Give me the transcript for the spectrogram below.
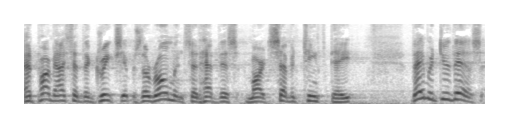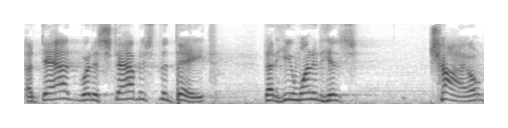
and pardon me, I said the Greeks, it was the Romans that had this March 17th date. They would do this a dad would establish the date that he wanted his child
